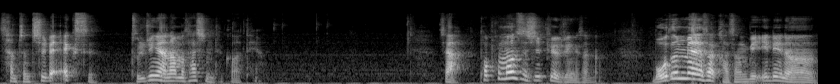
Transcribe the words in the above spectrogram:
3700X 둘 중에 하나만 사시면 될 것 같아요. 자, 퍼포먼스 CPU 중에서는 모든 면에서 가성비 1위는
